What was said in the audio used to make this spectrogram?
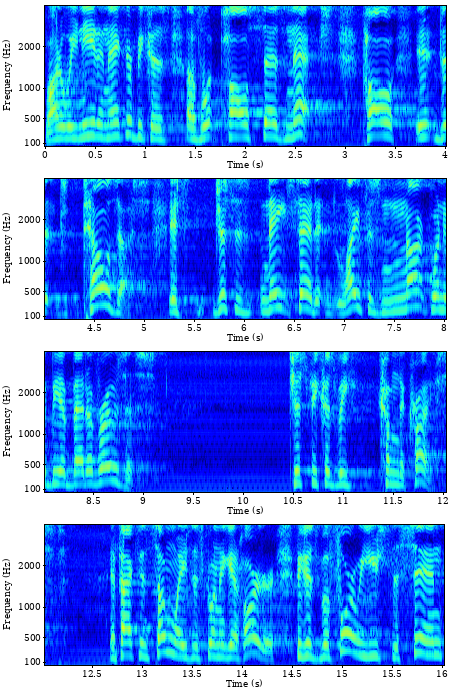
Why do we need an anchor? Because of what Paul says next. Paul d- tells us, it's just as Nate said, life is not going to be a bed of roses just because we come to Christ. In fact, in some ways, it's going to get harder because before we used to sin,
